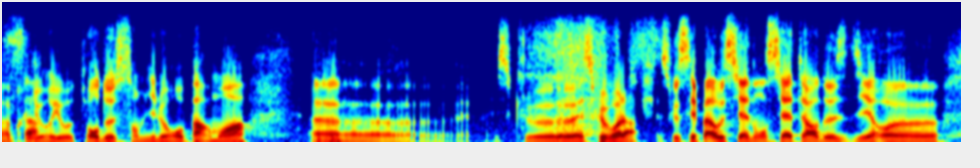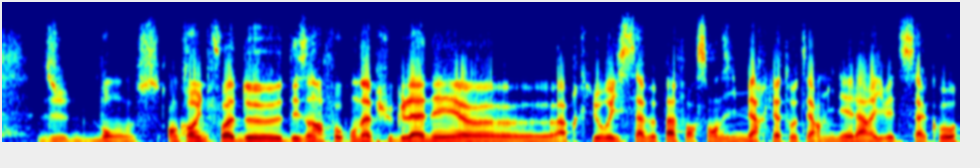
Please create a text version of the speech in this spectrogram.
a priori autour de 100 000 euros par mois. Mhm. est-ce que, est-ce que voilà, est-ce que c'est pas aussi annonciateur de se dire, bon, encore une fois, de, des infos qu'on a pu glaner, a priori, ça veut pas forcément dire mercato terminé, l'arrivée de Sako,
